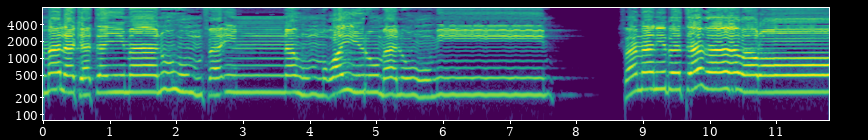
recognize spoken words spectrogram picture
ملكت أيمانهم فإنهم غير ملومين فمن ابتغى وراء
